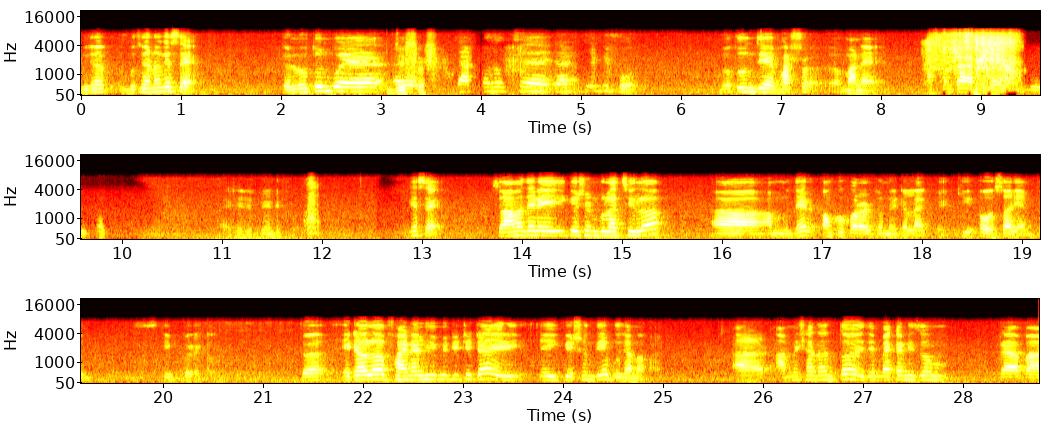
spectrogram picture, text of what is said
বুঝা বুঝানো গেছে? তো নতুন বইয়ে চ্যাপ্টার হচ্ছে টোয়েন্টি ফোর নতুন যে ভাষ্য মানে ভাষণটা আসলে ঠিক আছে? তো আমাদের এই ইকুয়েশনগুলো ছিল আমাদের অঙ্ক করার জন্য এটা লাগবে। কি? ও সরি আমি তো স্কিপ করে গেলাম। তো এটা হলো ফাইনাল হিউমিডিটিটা এই এই ইকুয়েশন দিয়ে বোঝানো হয়। আর আমি সাধারণত এই যে মেকানিজমটা বা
